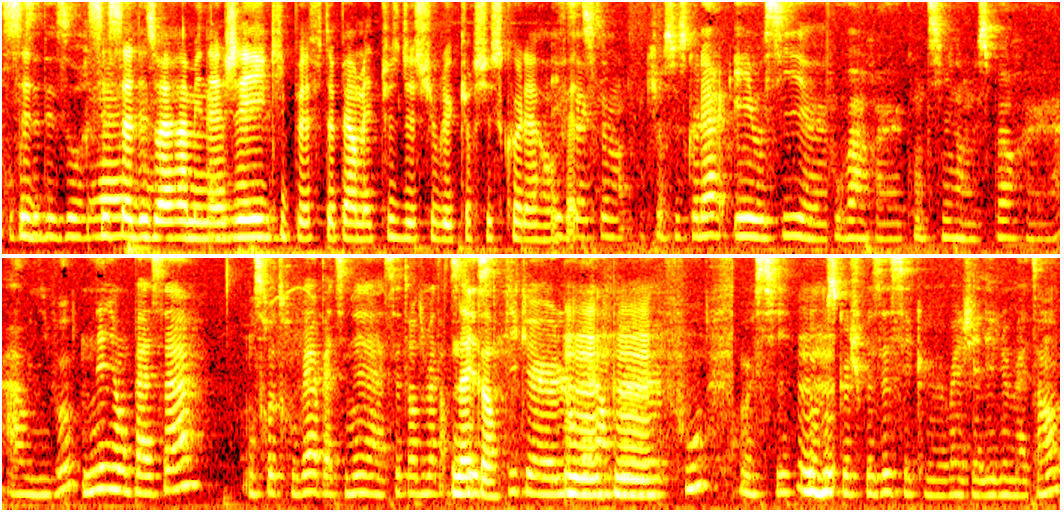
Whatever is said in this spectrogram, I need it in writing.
c'est des horaires. C'est ça, des horaires aménagés qui peuvent te permettre plus de suivre le cursus scolaire en fait. Exactement, cursus scolaire et aussi pouvoir continuer dans le sport à haut niveau. N'ayant pas ça, on se retrouvait à patiner à 7h du matin. Ce qui explique euh, l'horaire un peu mhm. fou aussi. Donc, mhm. ce que je faisais, c'est que ouais, j'y allais le matin.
